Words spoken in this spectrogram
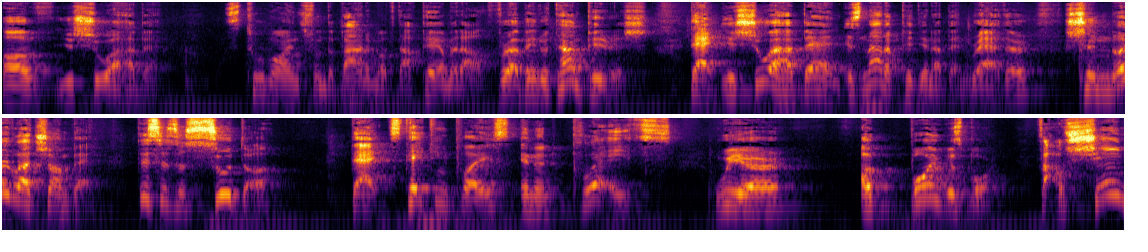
of Yeshua Haben. It's two lines from the bottom of the Apei Amadal. For Rabbeinu Tam Pirish, that Yeshua Haben is not a Pidyon Haben, rather, Shenoilat Shamben. This is a Suda that's taking place in a place where a boy was born. And being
